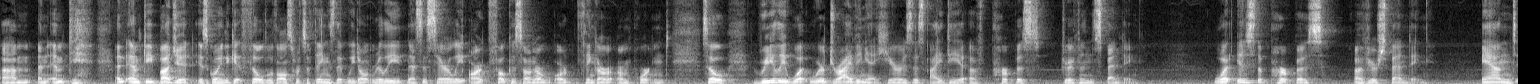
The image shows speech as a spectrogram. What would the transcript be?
um, an empty an empty budget is going to get filled with all sorts of things that we don't really necessarily aren't focused on or, or think are, are important. So really, what we're driving at here is this idea of purpose driven spending. What is the purpose of your spending? And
